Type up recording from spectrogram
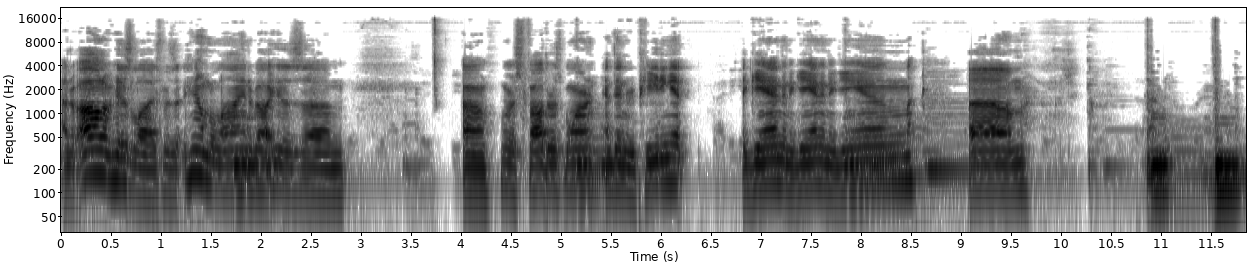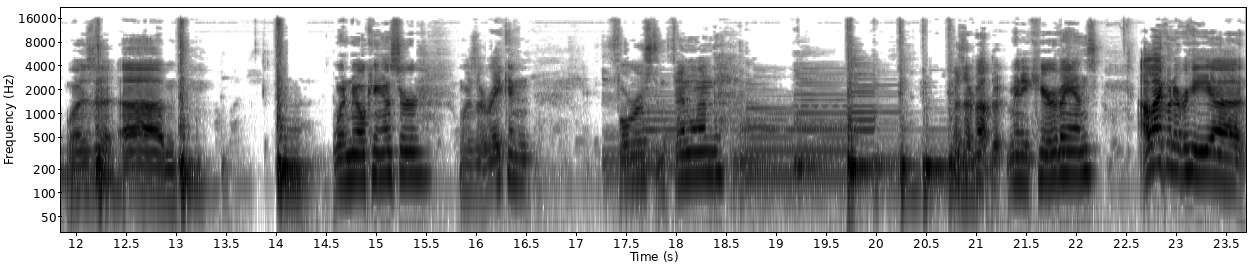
Out of all of his lies, was it him lying about his um, uh, where his father was born, and then repeating it again and again and again? Um, was it um, windmill cancer? Was it raking forest in Finland? Was it about the many caravans? I like whenever he uh,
